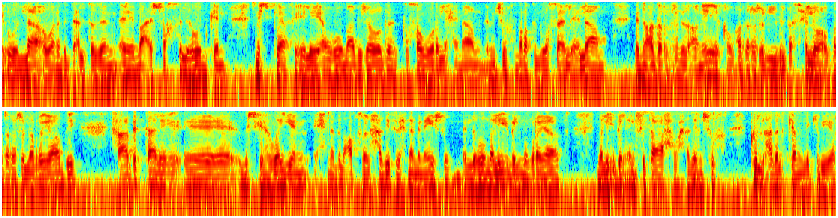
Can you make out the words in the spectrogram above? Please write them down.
يقول لا أو أنا بدي ألتزم إيه، مع الشخص اللي هو يمكن مش كافي إلي أو هو ما بجاوب التصور اللي إحنا بنشوفه مرات بوسائل الإعلام إنه هذا الرجل الأنيق أو هذا الرجل اللي بيلبس حلو أو هذا الرجل الرياضي. فبالتالي إيه، مش هوين إحنا بالعصر الحديث اللي إحنا بنعيشه اللي هو مليء بالمغريات مليء بالانفتاح وإحنا بنشوف كل هذا الكم الكبير.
